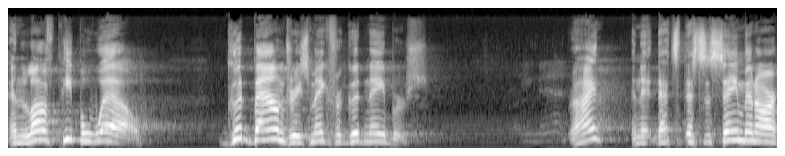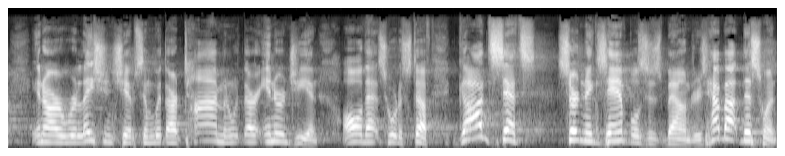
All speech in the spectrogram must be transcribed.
and love people well, good boundaries make for good neighbors. Right? And that's, that's the same in our, in our relationships and with our time and with our energy and all that sort of stuff. God sets certain examples as boundaries. How about this one?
